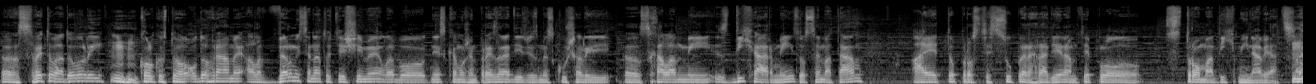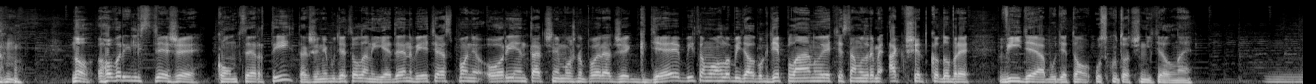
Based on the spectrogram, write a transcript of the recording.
e, svetová dovolí, mm-hmm. koľko z toho odohráme, ale veľmi sa na to tešíme, lebo dneska môžem prezradiť, že sme skúšali e, s chalanmi, s dychármi, zo Sema tam a je to proste super hrať. Je nám teplo s troma dýchmi naviac. Mm-hmm. No, hovorili ste, že koncerty, takže nebude to len jeden. Viete aspoň orientačne možno povedať, že kde by to mohlo byť, alebo kde plánujete, samozrejme, ak všetko dobre vyjde a bude to uskutočniteľné. 17.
